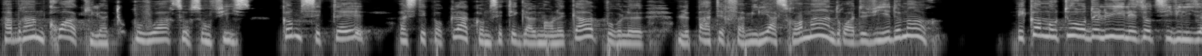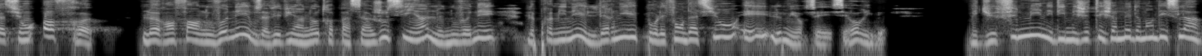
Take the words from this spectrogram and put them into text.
Abraham croit qu'il a tout pouvoir sur son fils, comme c'était à cette époque-là, comme c'est également le cas pour le, le pater familias romain, droit de vie et de mort. Et comme autour de lui les autres civilisations offrent leur enfant nouveau-né. Vous avez vu un autre passage aussi, hein, le nouveau-né, le premier-né le dernier pour les fondations et le mur. C'est, horrible. Mais Dieu fulmine et dit, mais je t'ai jamais demandé cela.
